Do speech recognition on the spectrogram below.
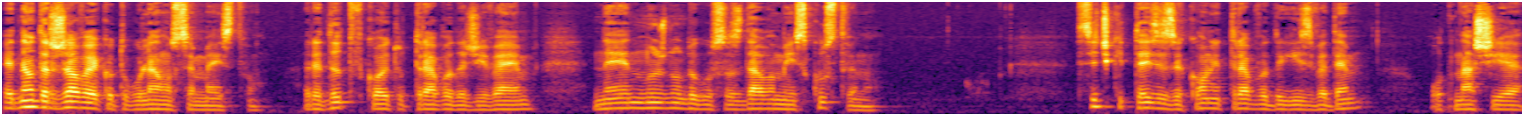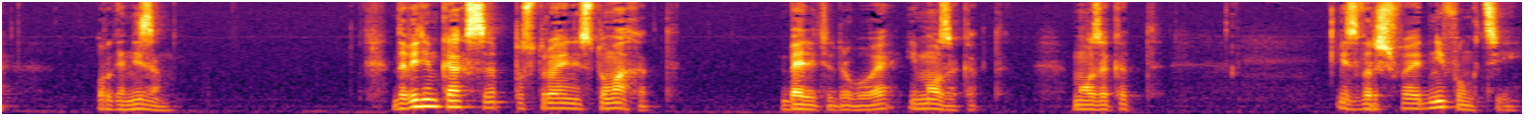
Една държава е като голямо семейство. Редът, в който трябва да живеем, не е нужно да го създаваме изкуствено. Всички тези закони трябва да ги изведем от нашия организъм. Да видим как са построени стомахът, белите дробове и мозъкът. Мозъкът извършва едни функции,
